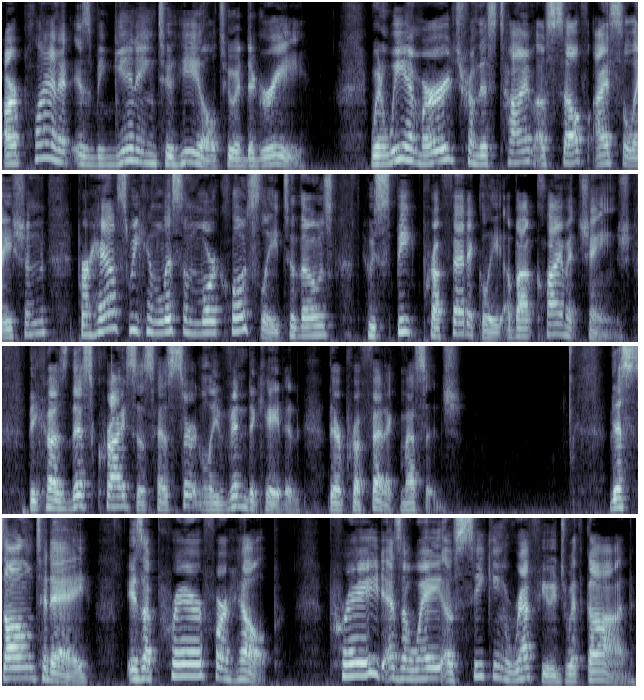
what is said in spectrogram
Our planet is beginning to heal to a degree. When we emerge from this time of self isolation, perhaps we can listen more closely to those who speak prophetically about climate change, because this crisis has certainly vindicated their prophetic message. This psalm today is a prayer for help, prayed as a way of seeking refuge with God.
